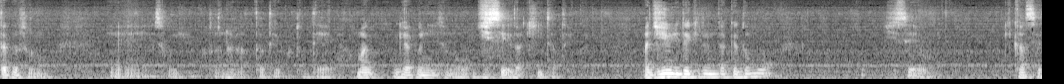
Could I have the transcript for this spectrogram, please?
全くその、えー、そういうことがなかったということで、まあ、逆にその自制が効いたというか、まあ、自由にできるんだけども自制を効かせ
